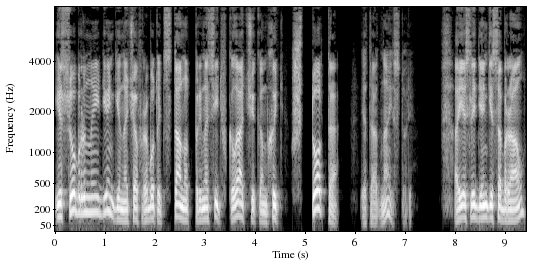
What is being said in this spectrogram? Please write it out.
и собранные деньги, начав работать, станут приносить вкладчикам хоть что-то, это одна история. А если деньги собрал,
